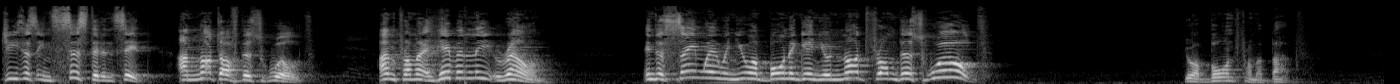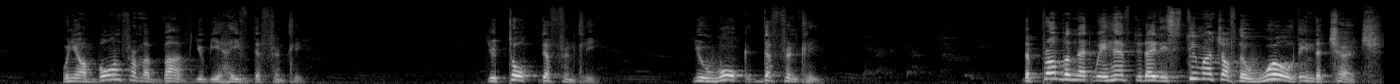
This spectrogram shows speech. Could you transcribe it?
Jesus insisted and said, I'm not of this world. I'm from a heavenly realm. In the same way, when you are born again, you're not from this world. You are born from above. When you are born from above, you behave differently. You talk differently. You walk differently. The problem that we have today is too much of the world in the church.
